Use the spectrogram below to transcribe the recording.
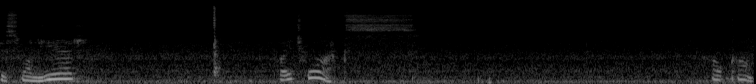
this one here. But it works? How come?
